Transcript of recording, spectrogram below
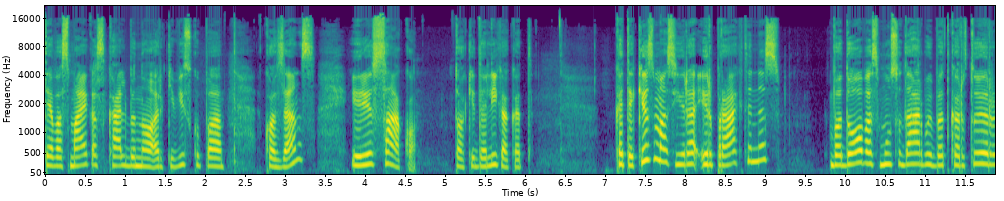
tėvas Maikas kalbino arkivyskupą Kozens ir jis sako tokį dalyką, kad katekizmas yra ir praktinis vadovas mūsų darbui, bet kartu ir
